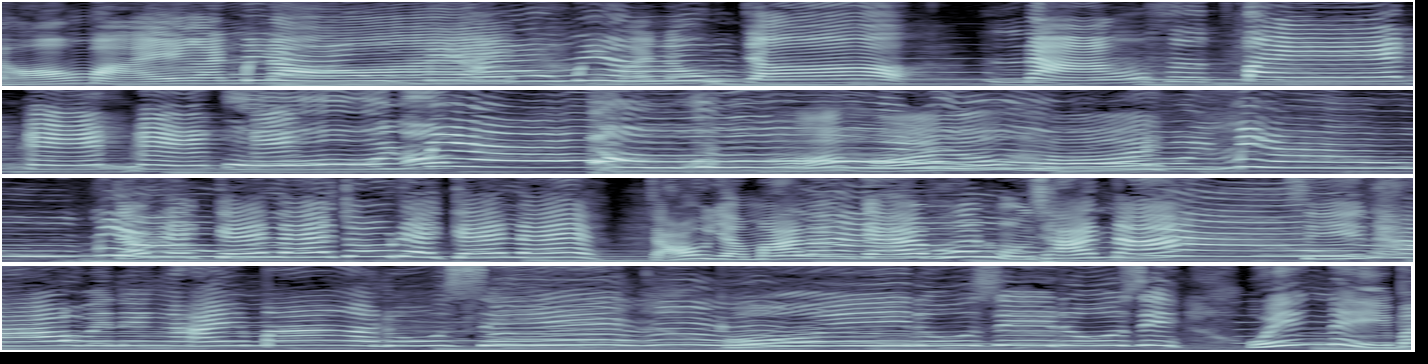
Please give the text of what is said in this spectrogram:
น้องใหม่กันหน่อยไม่ต้องเจอ หนังสเต็กเก๊กเก๊กเก๊กโอ้ยเมียวหอยหอยหอยเจ้าเด็กเกเรเจ้าเด็กเกเรเจ้าอย่ามารังแกเพื่อนของฉันนะ สีเทา เป็นยังไงมั่งอะดูสิโอ้ยดูสิดูสิวิ่งหนีไป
